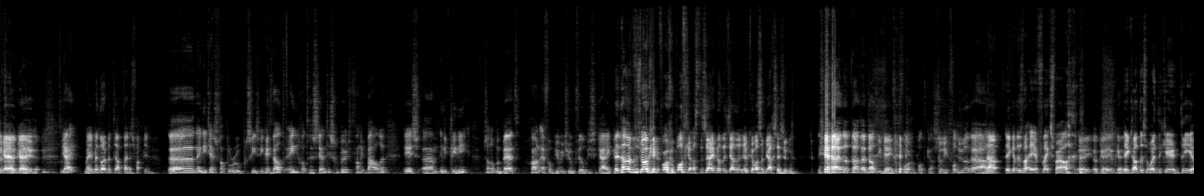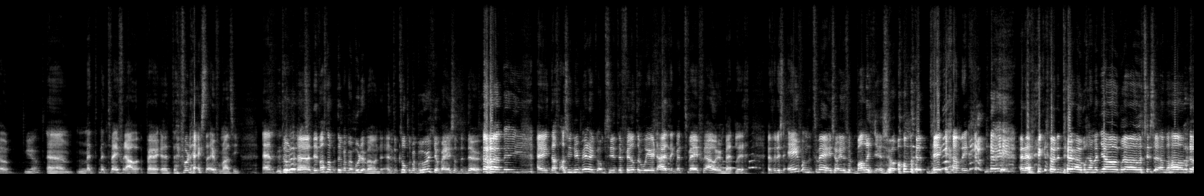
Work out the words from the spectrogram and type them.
Oké, Oké. Jij? Maar je bent nooit betrapt tijdens Fapje. Eh, nee, niet eens van Peru, precies. Ik weet wel, het enige wat recent is gebeurd, waarvan ik baalde, is ehm, in de kliniek. Ik zat op mijn bed, gewoon even op YouTube filmpjes te kijken. Dit hadden we besproken in de vorige podcast. Toen zei ik nog dat je aan het rukken was op jachtseizoen. Ja, dat, dat, dat, dat idee van de vorige podcast. Sorry, ik val nu aan de herhaling. Nou, ik heb dus wel één flex verhaal. Oké, oké, oké. Ik had dus ooit een keer een trio. Ja? Ehm, met, met twee vrouwen per, eh, te- voor de extra informatie. En toen, eh, dit was nog toen ik met mijn moeder woonde. En toen klopte mijn broertje opeens op de deur. nee. En ik dacht, als hij nu binnenkomt, ziet het er veel te weird uit dat ik met twee vrouwen in bed lig. En toen is één van de twee zo in een soort balletje zo onder het deken gaan liggen. Nee. En dan heb ik zo de deur open gaan met, yo bro, wat is er aan de hand?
